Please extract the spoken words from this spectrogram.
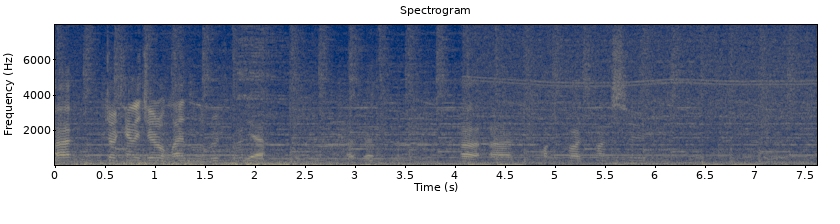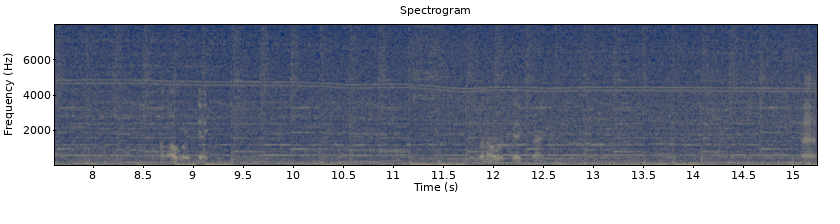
Alright, Gigantic General land on the roof, right? Yeah. Okay. Uh, uh, occupied time soon. Overtake. I'm gonna overtake, man. Uh,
